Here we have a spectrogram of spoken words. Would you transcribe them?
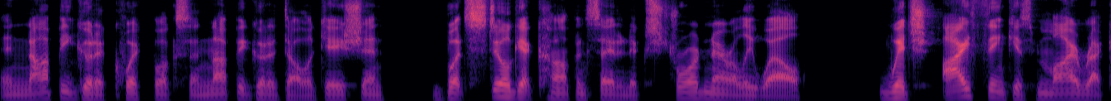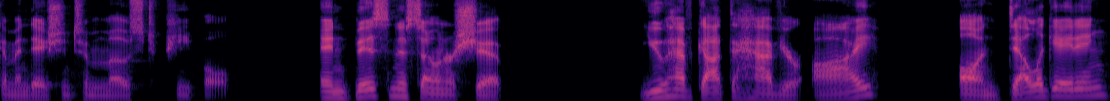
and not be good at QuickBooks and not be good at delegation, but still get compensated extraordinarily well, which I think is my recommendation to most people. In business ownership you have got to have your eye on delegating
